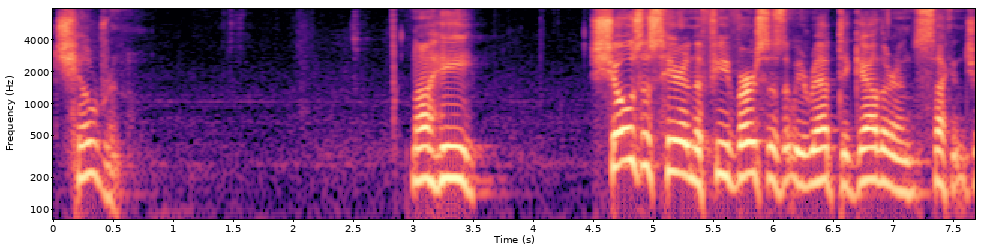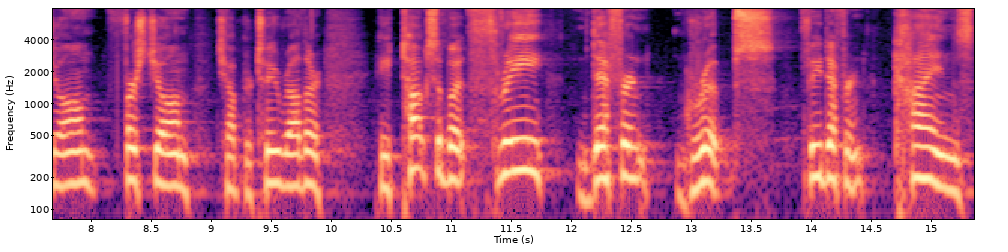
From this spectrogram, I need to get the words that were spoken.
children. Now, he shows us here in the few verses that we read together in 2 John, 1 John chapter 2, rather, he talks about three different groups, three different kinds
